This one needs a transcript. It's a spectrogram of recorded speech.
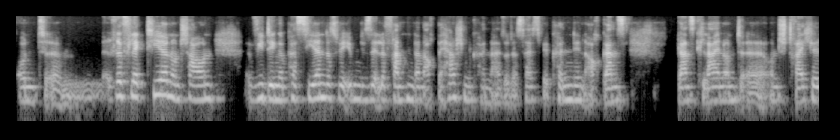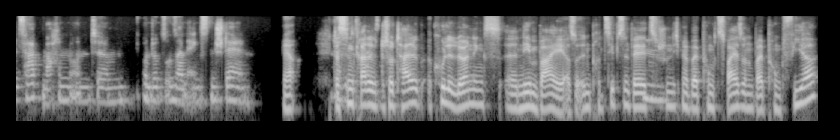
und ähm, reflektieren und schauen, wie Dinge passieren, dass wir eben diese Elefanten dann auch beherrschen können. Also das heißt, wir können den auch ganz ganz klein und, äh, und streichelzart machen und, ähm, und uns unseren Ängsten stellen. Ja. Das also sind gerade total coole Learnings äh, nebenbei. Also im Prinzip sind wir jetzt mhm. schon nicht mehr bei Punkt 2, sondern bei Punkt 4.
